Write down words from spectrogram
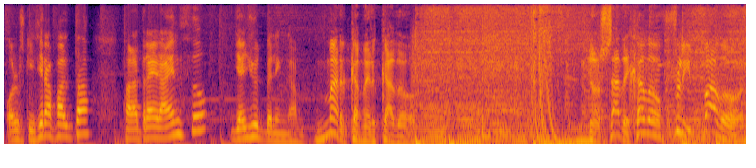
o los que hiciera falta para traer a Enzo y a Jude Bellingham. Marca Mercado. Nos ha dejado flipados.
